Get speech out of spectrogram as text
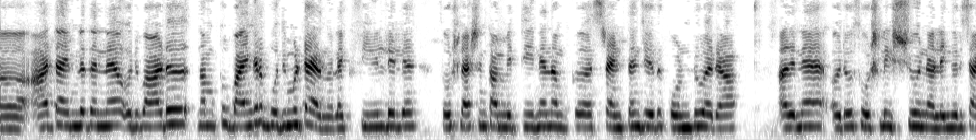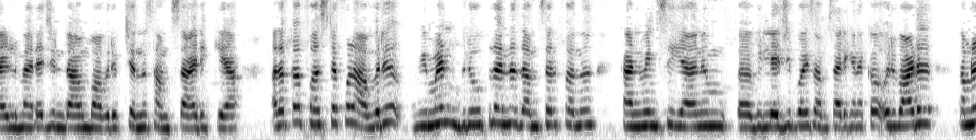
ആ, ടൈമിൽ തന്നെ ഒരുപാട് നമുക്ക് ഭയങ്കര ബുദ്ധിമുട്ടായിരുന്നു. ലൈക്ക് ഫീൽഡിൽ സോഷ്യൽ ആക്ഷൻ കമ്മിറ്റീനെ നമുക്ക് സ്ട്രെങ്തൻ ചെയ്ത് കൊണ്ടുവരാം അതിനെ ഒരു സോഷ്യൽ ഇഷ്യൂന് അല്ലെങ്കിൽ ഒരു ചൈൽഡ് മാരേജ് ഉണ്ടാകുമ്പോൾ അവർ ചെന്ന് സംസാരിക്കുക അതൊക്കെ ഫസ്റ്റ് ഓഫ് ഓൾ അവർ വിമൻ ഗ്രൂപ്പ് തന്നെ ദംസെൽഫ് ഒന്ന് കൺവിൻസ് ചെയ്യാനും വില്ലേജിൽ പോയി സംസാരിക്കാനൊക്കെ ഒരുപാട് നമ്മൾ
